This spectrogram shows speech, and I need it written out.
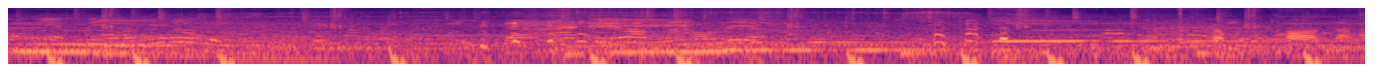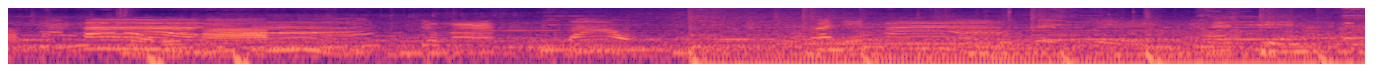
งเนี่ยสีเจ๊ว่าเหมาเลยกำมุทอดนะครับค่ะสวัสดีครับเดี๋ยวมาเจ้าสวัสดีค่ะเต็มเองแม่เจนนะคะ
